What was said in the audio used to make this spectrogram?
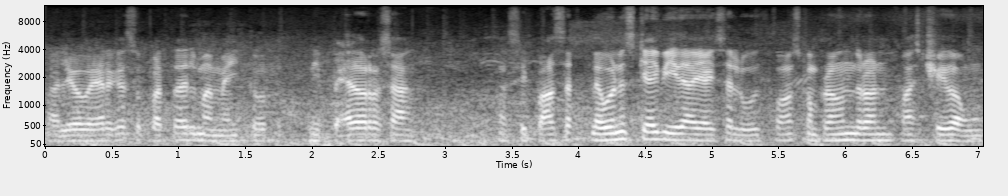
Valió verga su pata del mamator. Ni pedo, Rosa. Así pasa. Lo bueno es que hay vida y hay salud. Podemos comprar un dron más chido aún.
